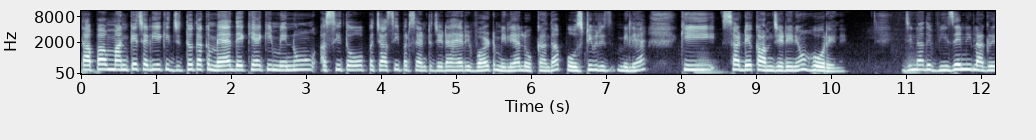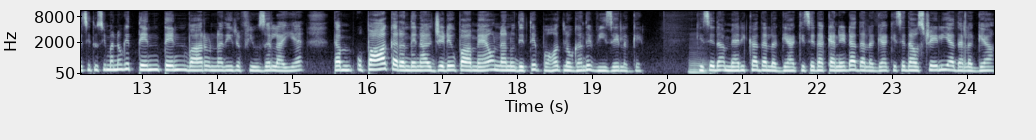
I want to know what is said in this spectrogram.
ਤਾਂ ਆਪਾਂ ਮੰਨ ਕੇ ਚੱਲੀਏ ਕਿ ਜਿੱਥੋਂ ਤੱਕ ਮੈਂ ਦੇਖਿਆ ਕਿ ਮੈਨੂੰ 80 ਤੋਂ 85% ਜਿਹੜਾ ਹੈ ਰਿਵਰਟ ਮਿਲਿਆ ਲੋਕਾਂ ਦਾ ਪੋਜ਼ਿਟਿਵ ਮਿਲਿਆ ਕਿ। ਸਾਡੇ ਕੰਮ ਜਿਹੜੇ ਨੇ ਉਹ ਹੋ ਰਹੇ ਨੇ। ਜਿਨ੍ਹਾਂ ਦੇ ਵੀਜ਼ੇ ਨਹੀਂ ਲੱਗ ਰਹੇ ਸੀ ਤੁਸੀਂ ਮੰਨੋਗੇ ਤਿੰਨ ਤਿੰਨ ਵਾਰ ਉਹਨਾਂ ਦੀ ਰਿਫਿਊਜ਼ਲ ਆਈ ਹੈ। ਤਾਂ ਉਪਾਅ ਕਰਨ ਦੇ ਨਾਲ ਜਿਹੜੇ ਉਪਾਅ ਮੈਂ ਉਹਨਾਂ ਨੂੰ ਦਿੱਤੇ ਬਹੁਤ ਲੋਕਾਂ ਦੇ ਵੀਜ਼ੇ ਲੱਗੇ। ਕਿਸੇ ਦਾ ਅਮਰੀਕਾ ਦਾ ਲੱਗਿਆ ਕਿਸੇ ਦਾ ਕੈਨੇਡਾ ਦਾ ਲੱਗਿਆ ਕਿਸੇ ਦਾ ਆਸਟ੍ਰੇਲੀਆ ਦਾ ਲੱਗਿਆ।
